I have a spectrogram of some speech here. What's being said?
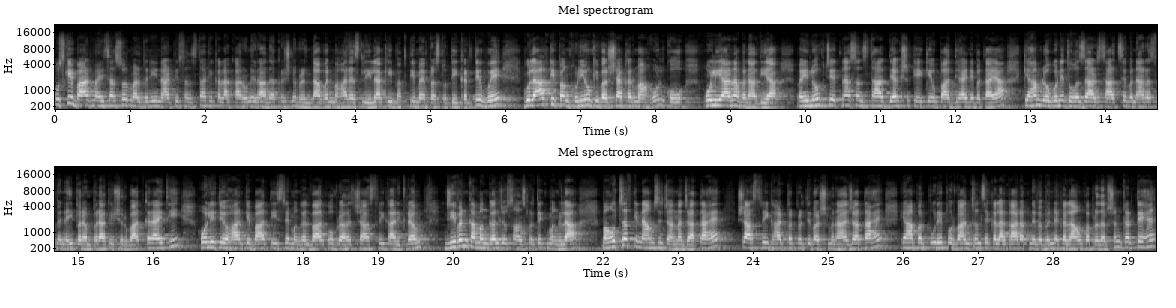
उसके बाद महिषासुर मर्दनी नाट्य संस्था के कलाकारों ने राधा कृष्ण वृंदावन महारस लीला की भक्तिमय प्रस्तुति करते हुए गुलाब की पंखुड़ियों की वर्षा कर माहौल को होलियाना बना दिया। वहीं लोक चेतना संस्था अध्यक्ष के के उपाध्याय ने बताया कि हम लोगों ने 2007 से बनारस में नई परंपरा की शुरुआत कराई थी। होली त्योहार के बाद तीसरे मंगलवार को वृहद शास्त्री कार्यक्रम जीवन का मंगल, जो सांस्कृतिक मंगला महोत्सव के नाम से जाना जाता है, शास्त्री घाट पर प्रतिवर्ष मनाया जाता है। यहाँ पर पूरे पूर्वांचल से कलाकार अपने विभिन्न कलाओं का प्रदर्शन करते हैं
